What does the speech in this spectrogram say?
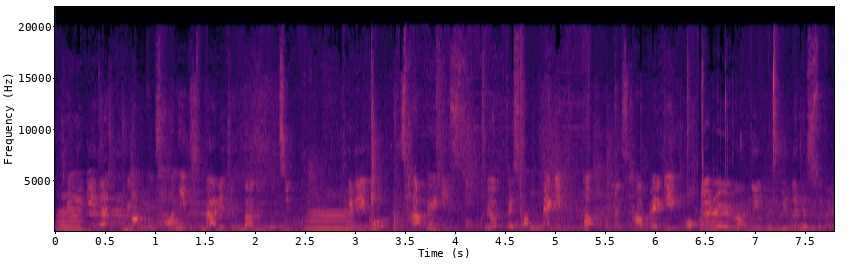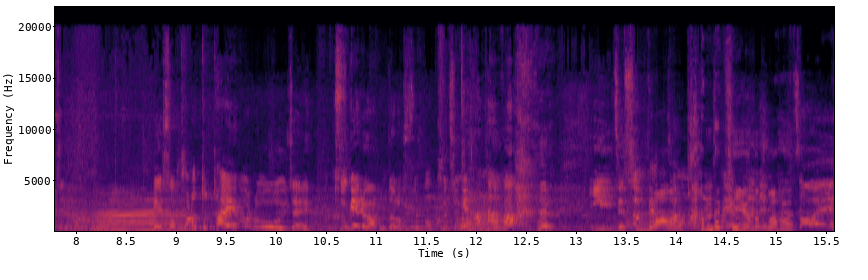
응. 선이 분할이 된다는 거지. 음. 그리고 400이 있어. 그 옆에 300이 붙어? 그러면 400이 억류를 많이 고민을 했었지. 음. 그래서 프로토타입으로 이제 두 개를 만들었었고 그 중에 하나가 이 이제 수평 뭐 하는 거야? 담배 피우는 거야? 유저의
